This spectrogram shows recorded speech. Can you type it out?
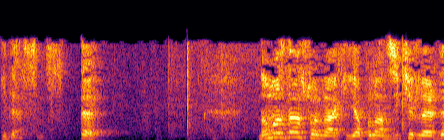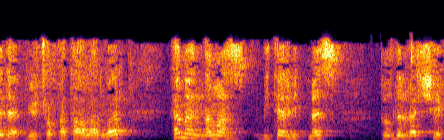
Gidersiniz. Evet. Namazdan sonraki yapılan zikirlerde de birçok hatalar var. Hemen namaz biter bitmez kıldırgaç şey.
